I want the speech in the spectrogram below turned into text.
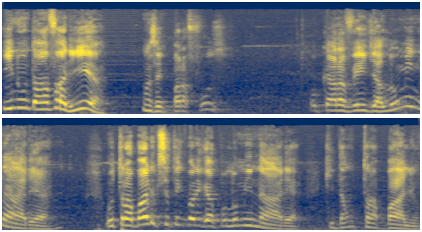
e não dá avaria. Um exemplo, parafuso. O cara vende a luminária. O trabalho que você tem que ligar para luminária, que dá um trabalho,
